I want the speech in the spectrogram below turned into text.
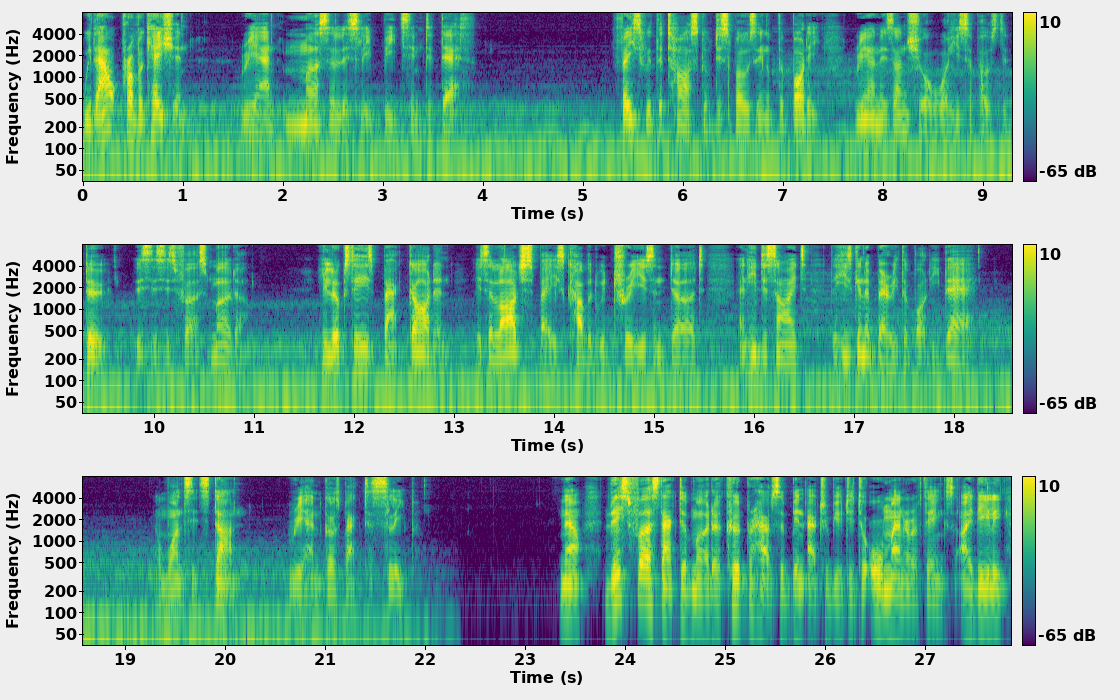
without provocation, Rian mercilessly beats him to death. Faced with the task of disposing of the body, Rian is unsure what he's supposed to do. This is his first murder. He looks to his back garden. It's a large space covered with trees and dirt, and he decides that he's going to bury the body there. And once it's done, Rian goes back to sleep. Now, this first act of murder could perhaps have been attributed to all manner of things, ideally,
